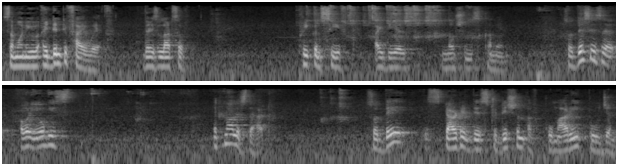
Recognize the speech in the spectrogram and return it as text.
someone you identify with. There is lots of preconceived ideas, notions come in. So this is a, our yogis acknowledge that. So they started this tradition of Kumari Pujan.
